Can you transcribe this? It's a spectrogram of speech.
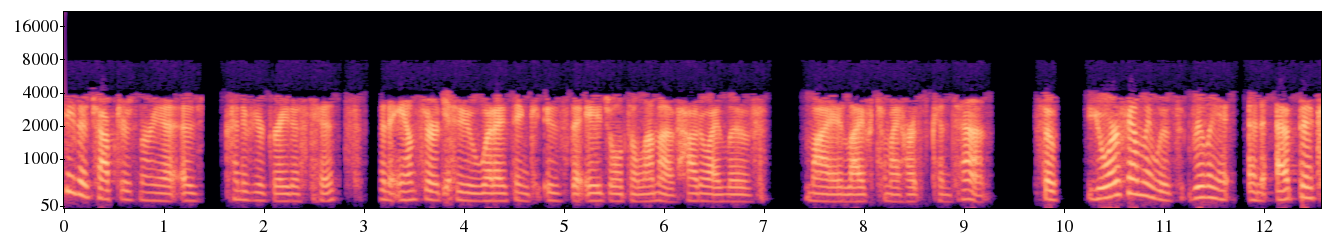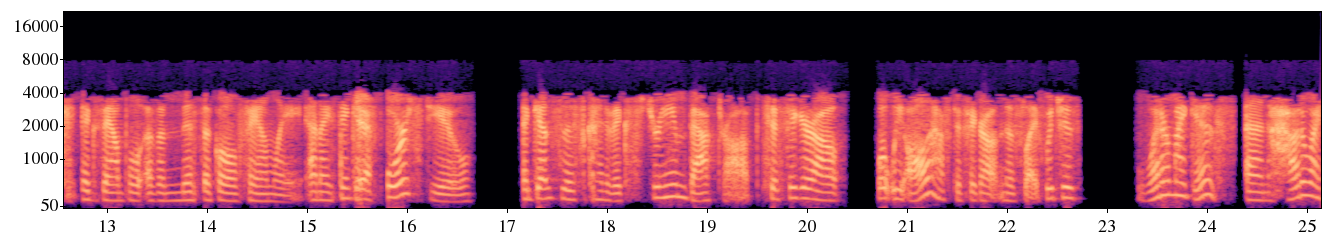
see the chapters, Maria, as kind of your greatest hits, an answer yes. to what I think is the age old dilemma of how do I live my life to my heart's content. So your family was really an epic example of a mythical family. And I think it forced you against this kind of extreme backdrop to figure out what we all have to figure out in this life, which is what are my gifts and how do I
